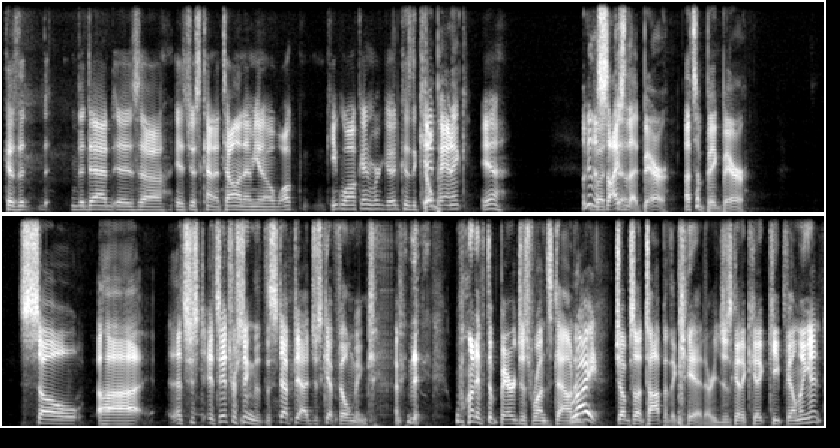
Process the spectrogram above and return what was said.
because the, the the dad is uh is just kind of telling him, you know, walk, keep walking, we're good. Because the kid, Don't panic. yeah, Look at the But, size of uh, that bear. That's a big bear. So uh, it's just it's interesting that the stepdad just kept filming. I mean, what if the bear just runs down Right. and jumps on top of the kid? Are you just gonna keep filming it?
